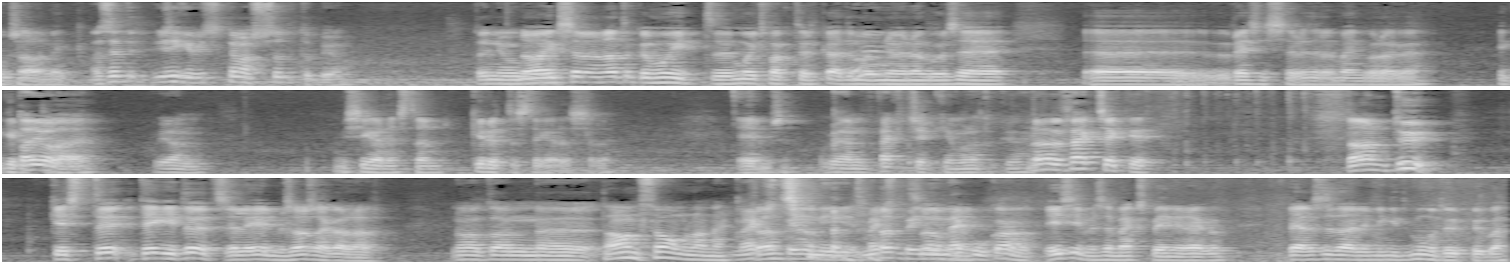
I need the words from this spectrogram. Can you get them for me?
uus Alan Wake. no see isegi vist temast sõltub ju. ta on ju no eks seal on natuke muid, muid faktoreid ka, tema on ju nagu see äh, režissöör sellele mängule, aga. ta ei ole või on? mis iganes ta on, kirjutustegelas selle, eelmise. ma pean fact check ima natuke. no fact check'i. ta on tüüp, kes te tegi tööd selle eelmise osa kallal. No ta on äh, ta on soomlane. Max Payne'i, Max Payne'i nägu ka. esimese Max Payne'i nägu. peale seda oli mingi muu tüüp juba,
